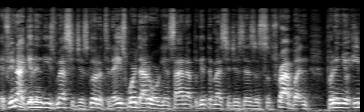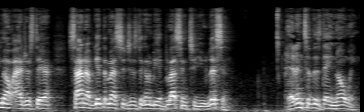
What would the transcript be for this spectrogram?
If you're not getting these messages, go to today'sword.org and sign up and get the messages. There's a subscribe button. Put in your email address there. Sign up, get the messages. They're going to be a blessing to you. Listen, head into this day knowing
